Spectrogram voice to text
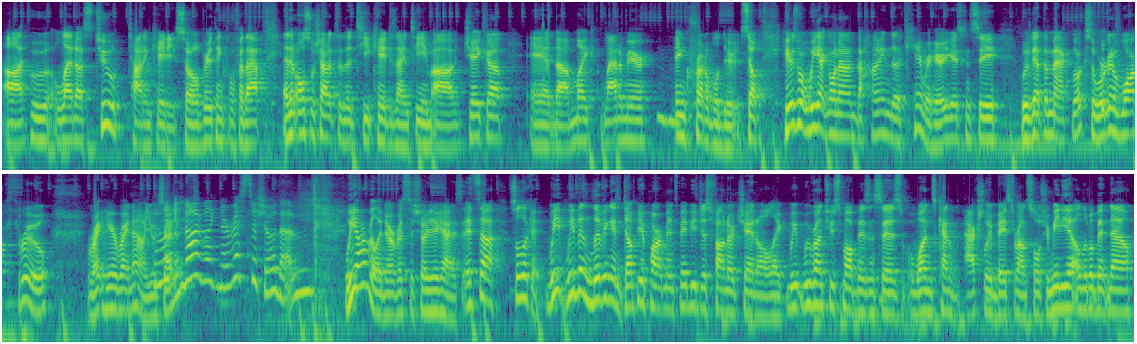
uh, who led us to Todd and Katie. So very thankful for that. And then also shout out to the TK design team, uh, Jacob, and uh, Mike Latimer, mm -hmm. incredible dude. So here's what we got going on behind the camera here. You guys can see we've got the MacBook. So we're gonna walk through right here, right now. You I'm excited? Like, no, I'm like nervous to show them. We are really nervous to show you guys. It's uh, so look at we we've been living in dumpy apartments. Maybe you just found our channel. Like we, we run two small businesses. One's kind of actually based around social media a little bit now.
